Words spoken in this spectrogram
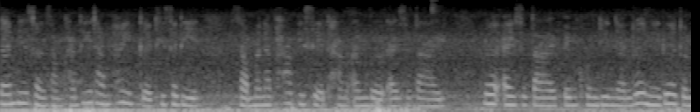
และมีส่วนสำคัญที่ทำให้เกิดทฤษฎีสัมพันธภาพพิเศษทางอันเบิร์ตไอน์สไตน์ โดยไอน์สไตน์เป็นคนยืนยันเรื่องนี้ด้วยตน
